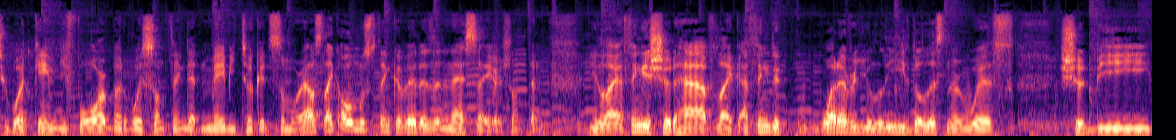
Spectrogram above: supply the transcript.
to what came before, but was something that maybe took it somewhere else. Like almost think of it as an essay or something. You like, I think it should have like, I think that whatever you leave the listener with should be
